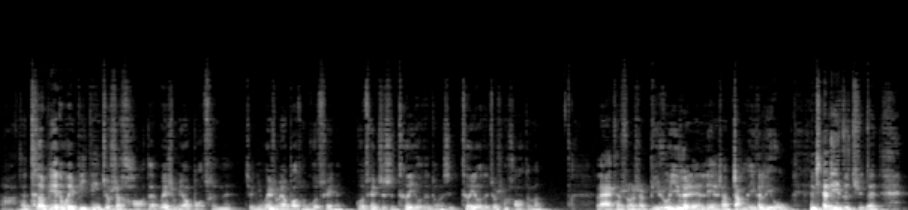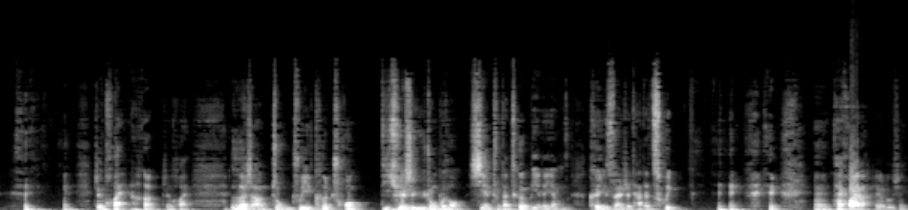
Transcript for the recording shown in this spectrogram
啊，它特别的未必定就是好的，为什么要保存呢？就你为什么要保存国粹呢？国粹只是特有的东西，特有的就是好的吗？来，他说是，比如一个人脸上长了一个瘤，这例子举的 真坏啊，真坏。额上肿出一颗疮，的确是与众不同，显出它特别的样子，可以算是它的粹。嗯，太坏了，这个鲁迅。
